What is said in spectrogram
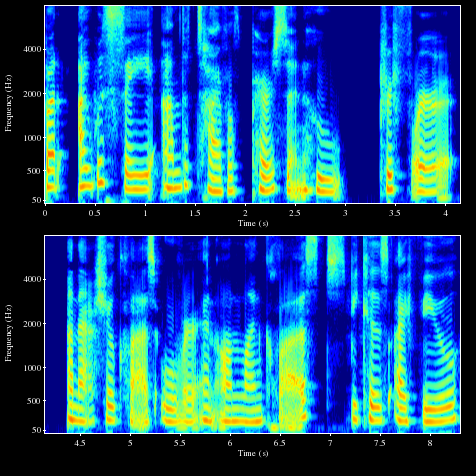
but I would say I'm the type of person who prefer an actual class over an online class because I feel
